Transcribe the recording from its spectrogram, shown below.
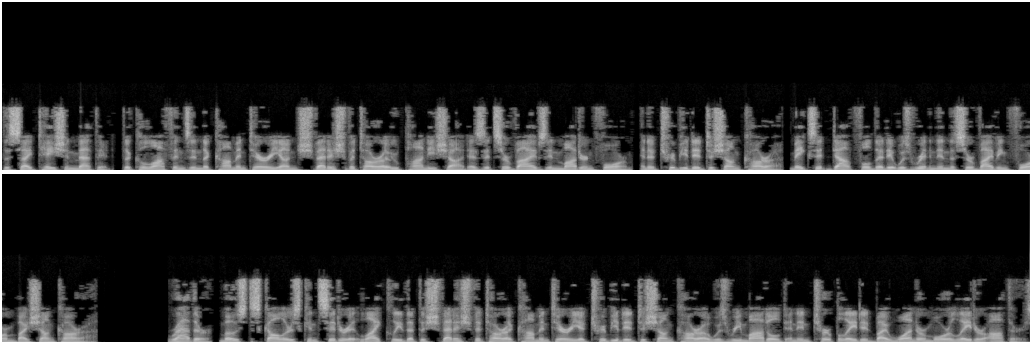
the citation method, the colophons in the commentary on Shvetashvatara Upanishad as it survives in modern form, and attributed to Shankara, makes it doubtful that it was written in the surviving form by Shankara. Rather, most scholars consider it likely that the Shvetashvatara commentary attributed to Shankara was remodeled and interpolated by one or more later authors.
